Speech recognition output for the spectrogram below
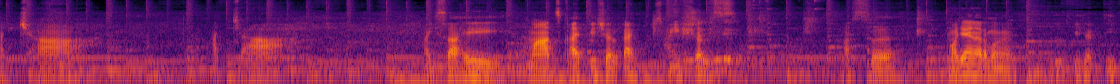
अच्छा. अच्छा. ऐसा आहे. मग आज काय स्पेशल काय स्पेशल असं. मजा येणार मग. दूध की शक्ती?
